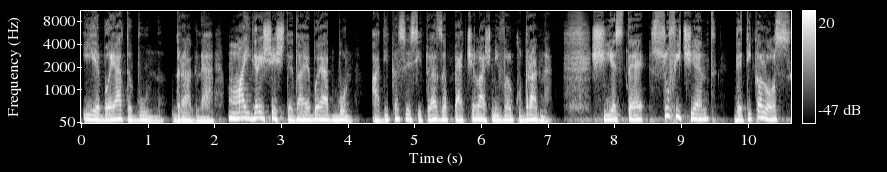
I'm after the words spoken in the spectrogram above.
e băiat bun, Dragnea, mai greșește, dar e băiat bun. Adică se situează pe același nivel cu Dragnea. Și este suficient de ticălos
